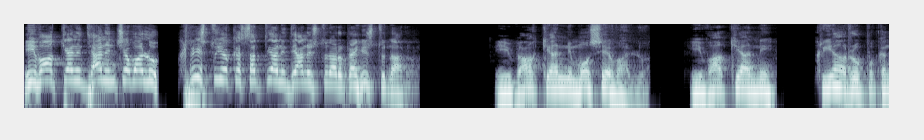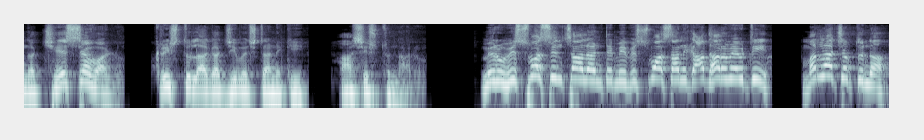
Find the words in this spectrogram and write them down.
ఈ వాక్యాన్ని ధ్యానించే వాళ్ళు క్రీస్తు యొక్క సత్యాన్ని ధ్యానిస్తున్నారు గ్రహిస్తున్నారు. ఈ వాక్యాన్ని మోసేవాళ్ళు ఈ వాక్యాన్ని క్రియారూపకంగా చేసేవాళ్ళు క్రీస్తులాగా జీవించడానికి ఆశిస్తున్నారు. మీరు విశ్వసించాలంటే మీ విశ్వాసానికి ఆధారం ఏమిటి? మరలా చెప్తున్నా.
